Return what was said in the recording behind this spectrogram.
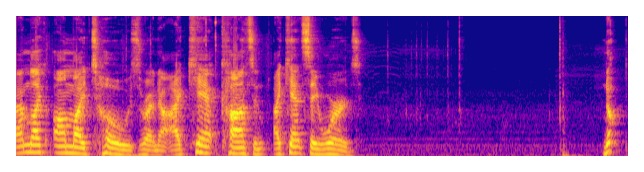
I'm like on my toes right now. I can't constant. I can't say words. Nope.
